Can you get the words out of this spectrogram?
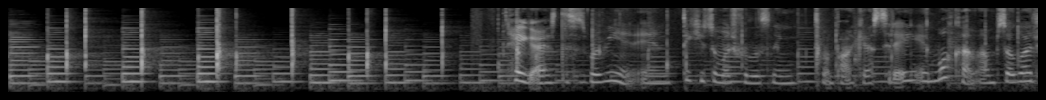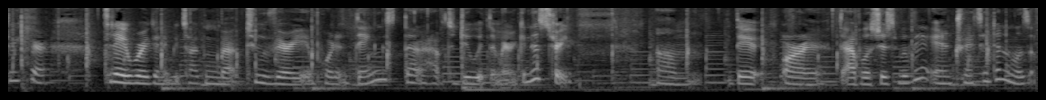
Hey guys, this is Marvine, and thank you so much for listening to my podcast today, and welcome. I'm so glad you're here. Today, we're going to be talking about two very important things that have to do with American history. Um, they are the abolitionist movement and transcendentalism.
